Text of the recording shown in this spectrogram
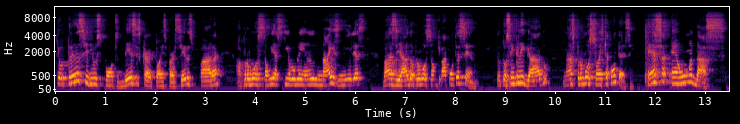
que eu transferi os pontos desses cartões parceiros para a promoção e assim eu vou ganhando mais milhas baseado na promoção que vai acontecendo. Então eu estou sempre ligado nas promoções que acontecem. Essa é uma das,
